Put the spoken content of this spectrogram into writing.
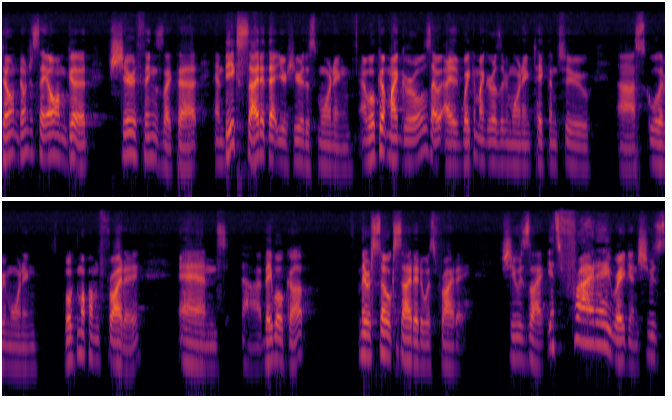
don't don't just say, "Oh, I'm good." Share things like that, and be excited that you're here this morning. I woke up my girls. I, I wake up my girls every morning, take them to uh, school every morning. Woke them up on Friday, and uh, they woke up. They were so excited it was Friday she was like, It's Friday, Reagan. She was,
